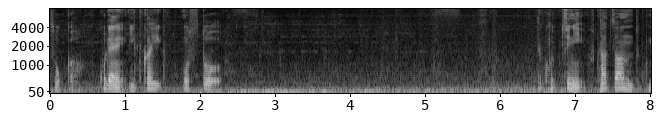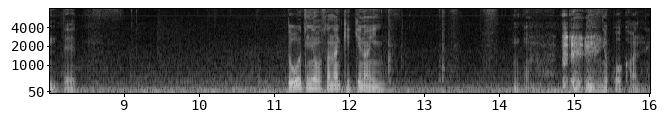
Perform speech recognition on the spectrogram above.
そうか。これね一回押すとでこっちに2つあるんで同時に押さなきゃいけないのかな。よくわかんね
